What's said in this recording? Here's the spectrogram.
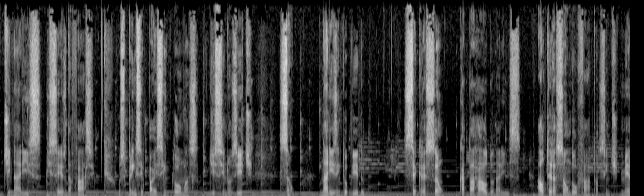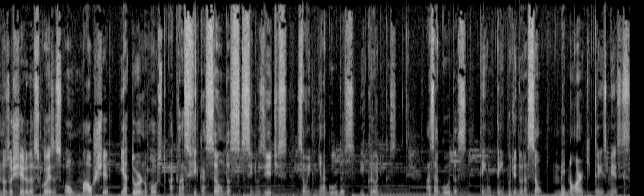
de nariz e seios da face, os principais sintomas de sinusite são nariz entupido, secreção catarral do nariz, alteração do olfato, sentir menos o cheiro das coisas ou um mau cheiro, e a dor no rosto. A classificação das sinusites são em agudas e crônicas. As agudas têm um tempo de duração menor que 3 meses.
